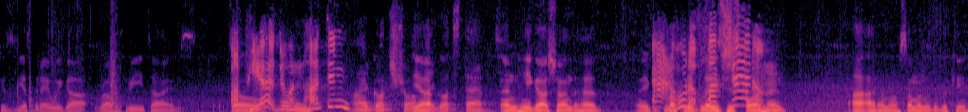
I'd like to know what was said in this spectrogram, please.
because yesterday we got robbed three times. Up So- here doing hunting? I got shot. Yeah. I got stabbed. And he got shot in the head. Like, Ah, who luckily the fuck glazed his forehead. I, I don't know, someone with a blicky.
